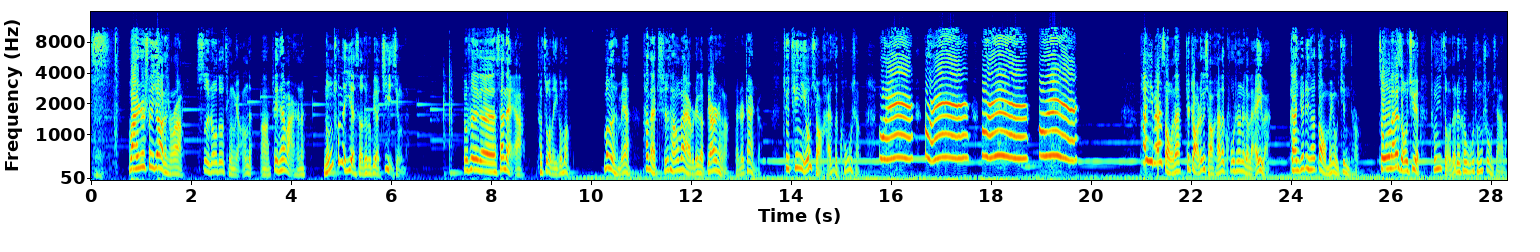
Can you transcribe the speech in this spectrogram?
”晚上睡觉的时候啊，四周都挺凉的啊。这天晚上呢。农村的夜色都是比较寂静的。就说这个三奶啊，他做了一个梦，梦的什么呀？他在池塘外边这个边上啊，在这站着，就听见有小孩子的哭声，喂喂喂喂。他一边走呢，就找这个小孩子哭声这个来源，感觉这条道没有尽头，走来走去，终于走到这棵梧桐树下了。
